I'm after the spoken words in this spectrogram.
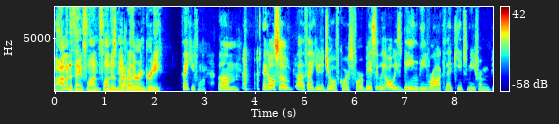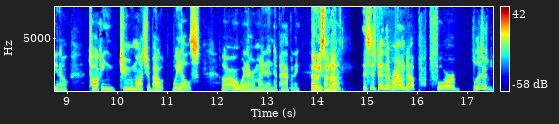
I'm going to thank Flan. Flan is my Okay. brother in gritty. Thank you, Flan. Um, and also uh, thank you to Joe, of course, for basically always being the rock that keeps me from, you know, talking too much about whales or, or whatever might end up happening. That'll be Sunday. Uh, this has been the roundup for Blizzard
